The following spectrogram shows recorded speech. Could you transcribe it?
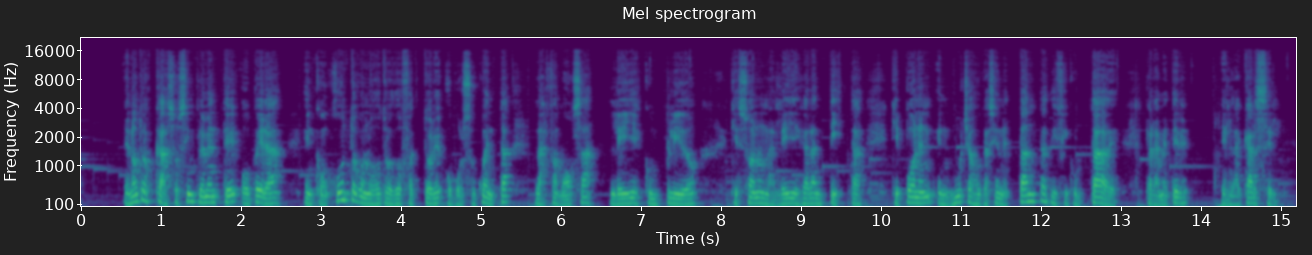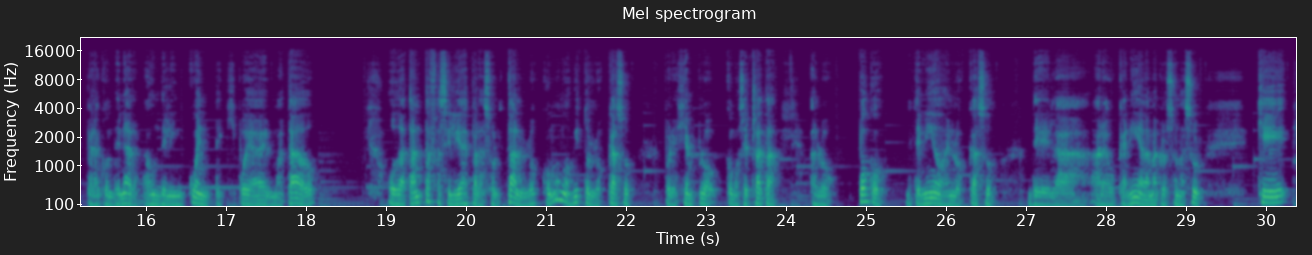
en otros casos, simplemente opera en conjunto con los otros dos factores o por su cuenta, las famosas leyes cumplido que son unas leyes garantistas que ponen en muchas ocasiones tantas dificultades para meter en la cárcel, para condenar a un delincuente que puede haber matado, o da tantas facilidades para soltarlo, como hemos visto en los casos, por ejemplo, como se trata a los pocos detenidos en los casos de la Araucanía, la macrozona sur, que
